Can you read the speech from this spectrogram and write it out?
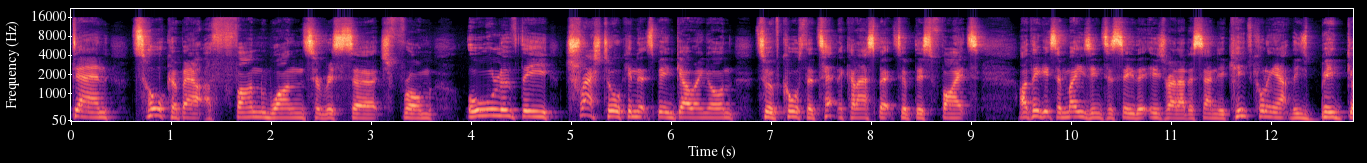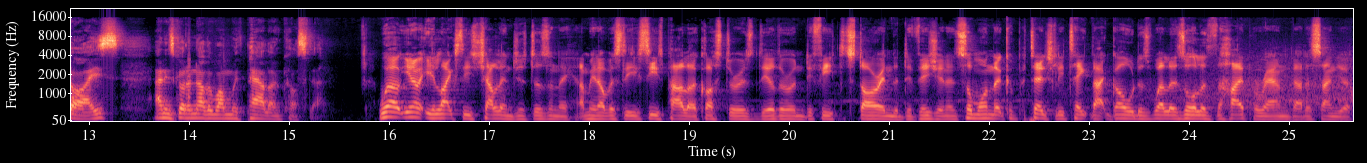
Dan, talk about a fun one to research from all of the trash talking that's been going on to, of course, the technical aspects of this fight. I think it's amazing to see that Israel Adesanya keeps calling out these big guys and he's got another one with Paulo Costa. Well, you know, he likes these challenges, doesn't he? I mean, obviously, he sees Paulo Costa as the other undefeated star in the division and someone that could potentially take that gold as well as all of the hype around Adesanya.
